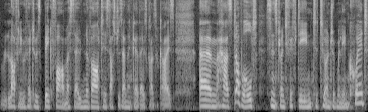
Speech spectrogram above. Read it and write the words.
lovingly refer to as big pharma, so Novartis, AstraZeneca, those kinds of guys, um, has doubled since 2015 to 200 million quid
